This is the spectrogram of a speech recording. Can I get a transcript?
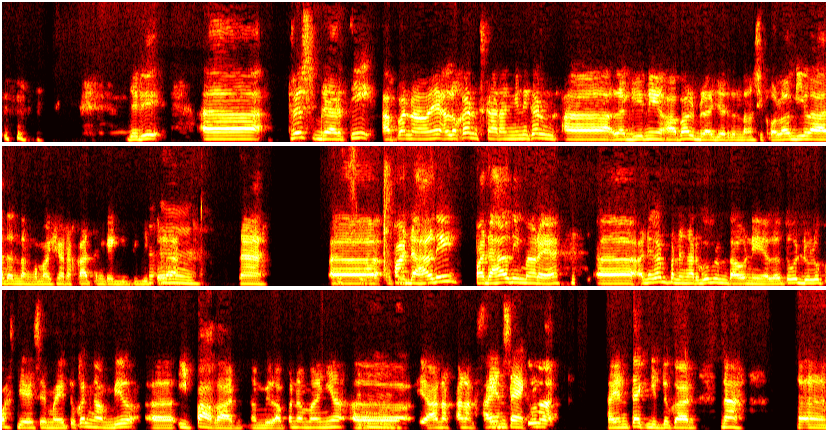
jadi eh terus berarti apa namanya? Lo kan sekarang ini kan eh, lagi nih apa belajar tentang psikologi lah, tentang kemasyarakatan kayak gitu-gitu lah. Mm. Nah, eh, padahal nih, padahal nih Mar ya, eh, ini kan pendengar gue belum tahu nih, lo tuh dulu pas di SMA itu kan ngambil eh, IPA kan, ngambil apa namanya, eh, Hmm. ya anak-anak sains Saintek. itu lah, saintek gitu kan. Nah, Heeh.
